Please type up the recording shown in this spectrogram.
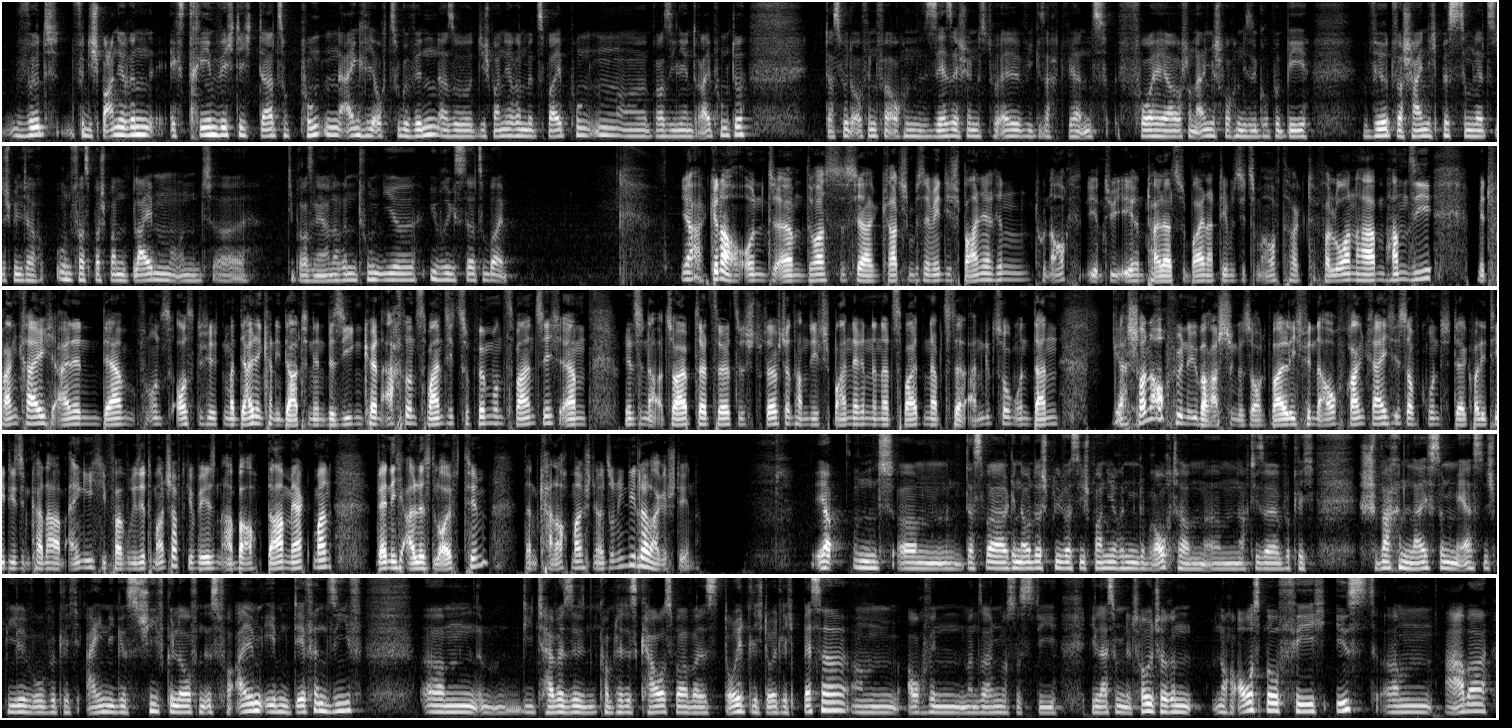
wird für die Spanierin extrem wichtig, da zu punkten, eigentlich auch zu gewinnen. Also die Spanierin mit zwei Punkten, äh, Brasilien drei Punkte. Das wird auf jeden Fall auch ein sehr, sehr schönes Duell. Wie gesagt, wir hatten es vorher auch schon angesprochen, diese Gruppe B wird wahrscheinlich bis zum letzten Spieltag unfassbar spannend bleiben und äh, die Brasilianerinnen tun ihr Übriges dazu bei. Ja, genau. Und ähm, du hast es ja gerade schon ein bisschen erwähnt, die Spanierinnen tun auch natürlich ihren Teil dazu bei, nachdem sie zum Auftakt verloren haben, haben sie mit Frankreich einen der von uns ausgeführten Medaillenkandidatinnen besiegen können. 28 zu 25. Ähm, jetzt in, zur Halbzeit 12 zu 12 stand, haben die Spanierinnen in der zweiten Halbzeit angezogen und dann ja schon auch für eine Überraschung gesorgt, weil ich finde auch Frankreich ist aufgrund der Qualität, die sie im Kader haben, eigentlich die favorisierte Mannschaft gewesen, aber auch da merkt man, wenn nicht alles läuft, Tim, dann kann auch mal schnell so eine Niederlage stehen. Ja, und ähm, das war genau das Spiel, was die Spanierinnen gebraucht haben. Ähm, nach dieser wirklich schwachen Leistung im ersten Spiel, wo wirklich einiges schiefgelaufen ist, vor allem eben defensiv die teilweise ein komplettes Chaos war, war es deutlich, deutlich besser. Ähm, auch wenn man sagen muss, dass die, die Leistung der Torhüterin noch ausbaufähig ist. Ähm, aber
